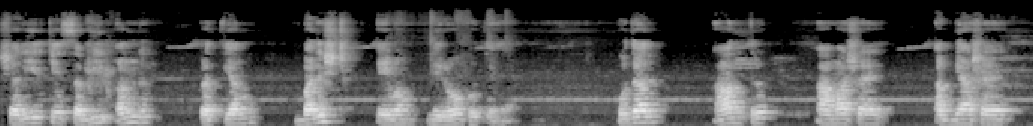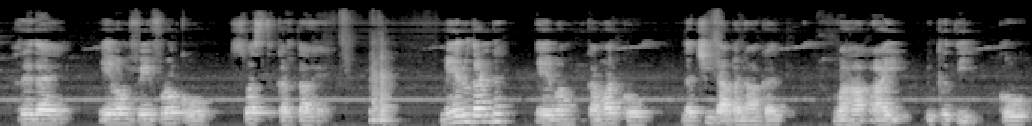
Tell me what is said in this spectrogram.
शरीर के सभी अंग प्रत्यंग, बलिष्ठ एवं निरोग होते हैं। उदर, आंत्र, आमाशय, अग्न्याशय, हृदय एवं फेफड़ों को स्वस्थ करता है। मेरुदंड एवं कमर को लचीला बनाकर वहाँ आई विकृति को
